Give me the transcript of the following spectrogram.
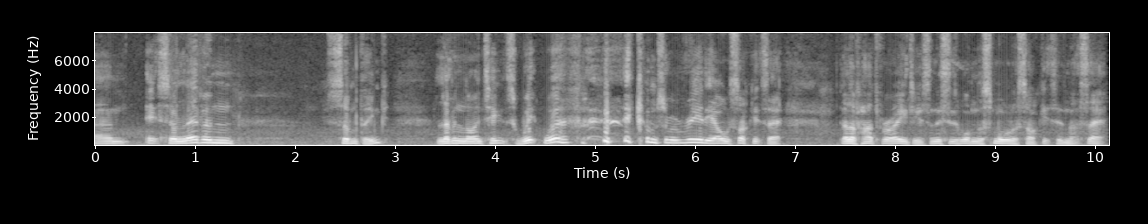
Um, it's 11 something, 11 19ths Whitworth. it comes from a really old socket set that I've had for ages, and this is one of the smaller sockets in that set.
